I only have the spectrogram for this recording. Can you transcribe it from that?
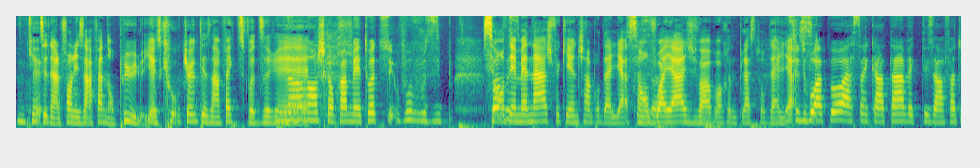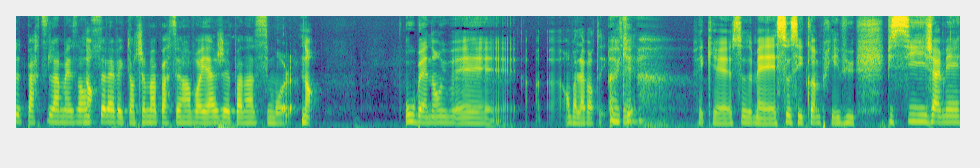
Dans le fond, les enfants non plus. là. Il n'y a aucun de tes enfants que tu vas dire. euh, Non, non, je comprends. Mais toi, tu, vous, vous y- Si toi, on vous- déménage, il faut qu'il y ait une chambre pour Dalia. Si on ça. voyage, il va y avoir une place pour Dalia. tu te C'est- vois pas à 50 ans avec tes enfants toutes parties de la maison, Non. seule avec ton chum à partir en voyage pendant six mois. Là? Non. Ou ben non, euh, on va l'apporter. OK. Fait que ça, mais ça, c'est comme prévu. Puis si jamais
